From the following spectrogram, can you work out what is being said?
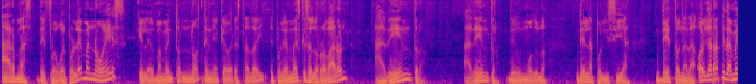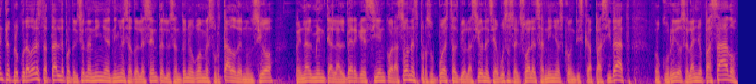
armas de fuego. El problema no es que el armamento no tenía que haber estado ahí, el problema es que se lo robaron adentro, adentro de un módulo de la policía de. Oiga, rápidamente, el Procurador Estatal de Protección a Niñas, Niños y Adolescentes, Luis Antonio Gómez Hurtado, denunció penalmente al albergue 100 Corazones por supuestas violaciones y abusos sexuales a niños con discapacidad ocurridos el año pasado.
